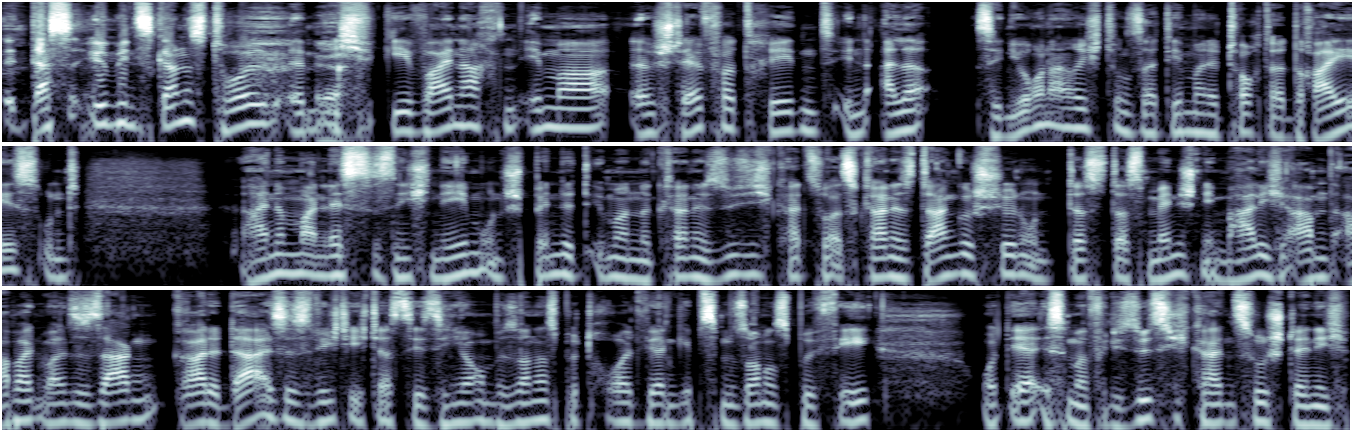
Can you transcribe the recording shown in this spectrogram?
das übrigens ganz toll. Ähm, ja. Ich gehe Weihnachten immer äh, stellvertretend in alle Senioreneinrichtungen, seitdem meine Tochter drei ist und Heinemann lässt es nicht nehmen und spendet immer eine kleine Süßigkeit so als kleines Dankeschön und dass, dass Menschen im Heiligabend arbeiten, weil sie sagen, gerade da ist es wichtig, dass die Senioren besonders betreut werden, gibt es ein besonderes Buffet und er ist immer für die Süßigkeiten zuständig.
